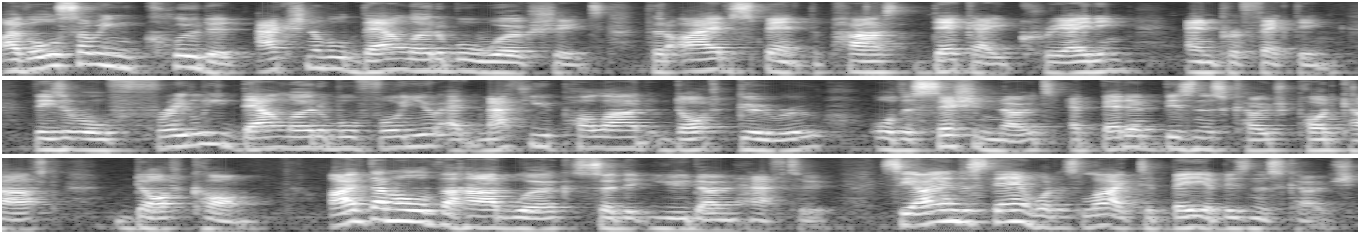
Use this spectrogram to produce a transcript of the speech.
I've also included actionable downloadable worksheets that I have spent the past decade creating and perfecting. These are all freely downloadable for you at matthewpollard.guru or the session notes at betterbusinesscoachpodcast.com. I've done all of the hard work so that you don't have to. See, I understand what it's like to be a business coach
